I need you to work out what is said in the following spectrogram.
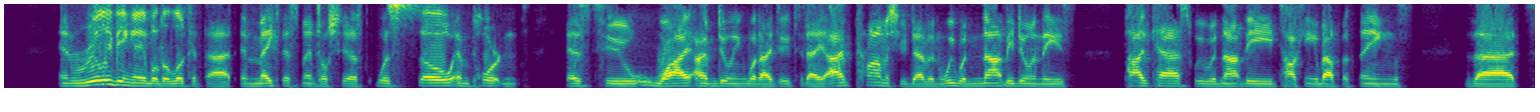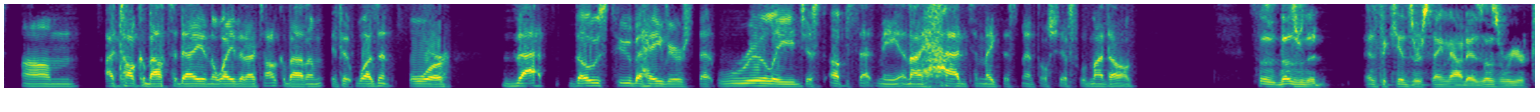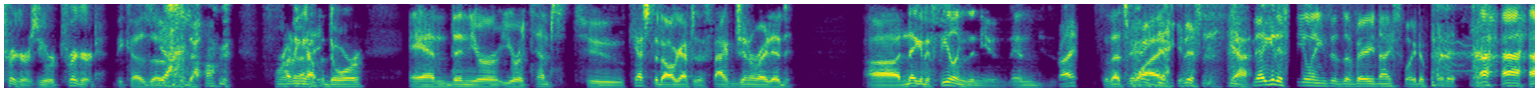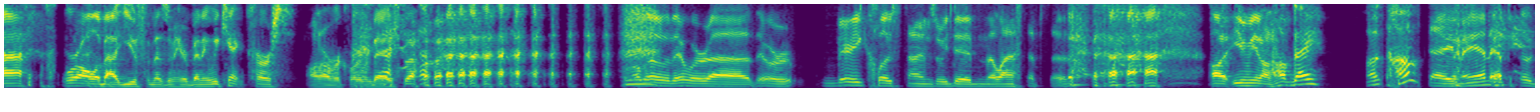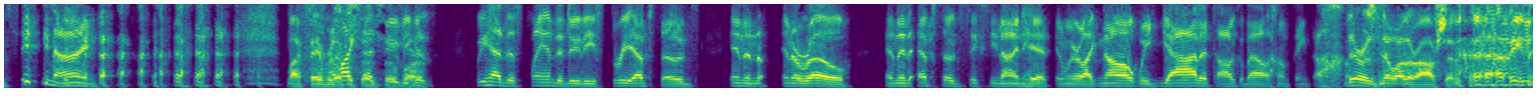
and really being able to look at that and make this mental shift was so important as to why I'm doing what I do today. I promise you, Devin, we would not be doing these podcasts. We would not be talking about the things that um, I talk about today in the way that I talk about them if it wasn't for that those two behaviors that really just upset me and I had to make this mental shift with my dog. So those were the as the kids are saying nowadays, those were your triggers. You were triggered because of yeah. the dog running right. out the door and then your your attempts to catch the dog after the fact generated uh, negative feelings in you, and right. So that's very why negative. Yeah, negative feelings is a very nice way to put it. We're all about euphemism here, Benny. We can't curse on our recording day, so. Although there were uh, there were very close times we did in the last episode. uh, you mean on Hump Day? On Hump Day, man, episode sixty nine. My favorite like episode so far. Because we had this plan to do these three episodes in an, in a row. And then episode 69 hit and we were like no we gotta talk about humping dogs. There was no other option. I mean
